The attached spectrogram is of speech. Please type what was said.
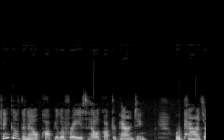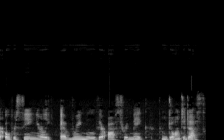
Think of the now popular phrase helicopter parenting, where parents are overseeing nearly every move their offspring make from dawn to dusk.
